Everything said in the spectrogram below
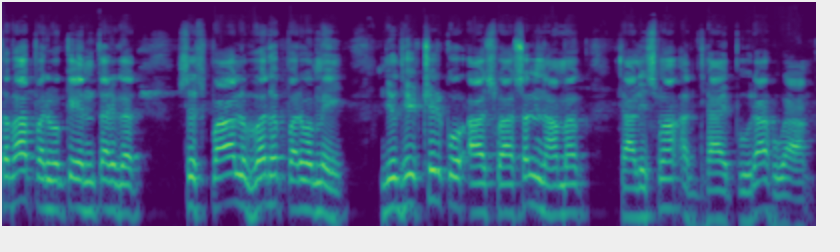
सभा पर्व के अंतर्गत शिशुपाल वध पर्व में युधिष्ठिर को आश्वासन नामक चालीसवां अध्याय पूरा हुआ।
